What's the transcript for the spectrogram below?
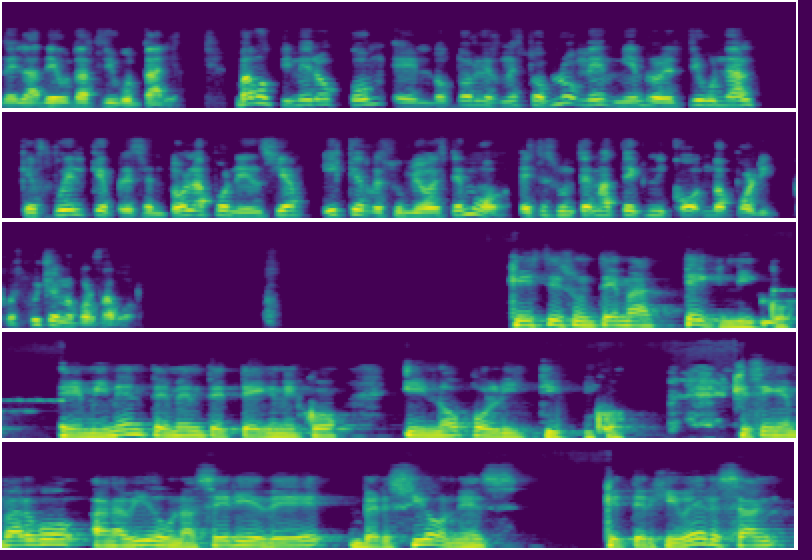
de la deuda tributaria. Vamos primero con el doctor Ernesto Blume, miembro del tribunal, que fue el que presentó la ponencia y que resumió de este modo. Este es un tema técnico, no político. Escúchenlo, por favor. Que este es un tema técnico, eminentemente técnico y no político. Que sin embargo han habido una serie de versiones que tergiversan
